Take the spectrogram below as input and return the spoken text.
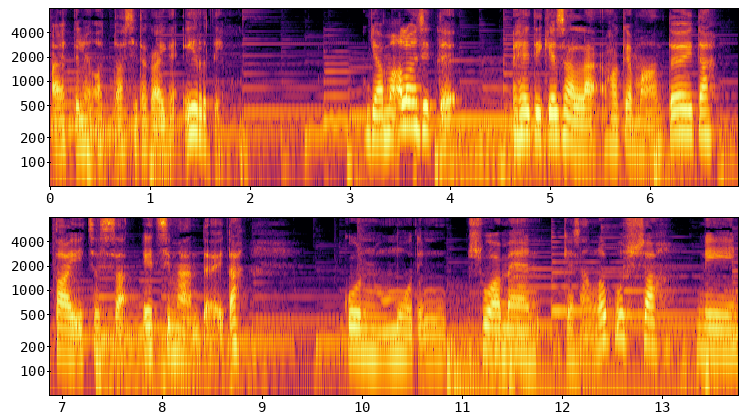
ajattelin ottaa sitä kaiken irti. Ja mä aloin sitten heti kesällä hakemaan töitä, tai itse asiassa etsimään töitä. Kun muutin Suomeen kesän lopussa, niin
